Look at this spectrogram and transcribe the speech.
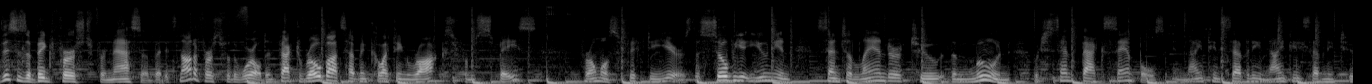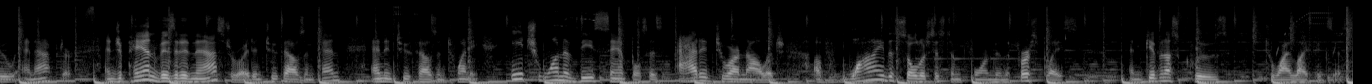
This is a big first for NASA, but it's not a first for the world. In fact, robots have been collecting rocks from space for almost 50 years. The Soviet Union sent a lander to the moon, which sent back samples in 1970, 1972, and after. And Japan visited an asteroid in 2010 and in 2020. Each one of these samples has added to our knowledge of why the solar system formed in the first place and given us clues to why life exists.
